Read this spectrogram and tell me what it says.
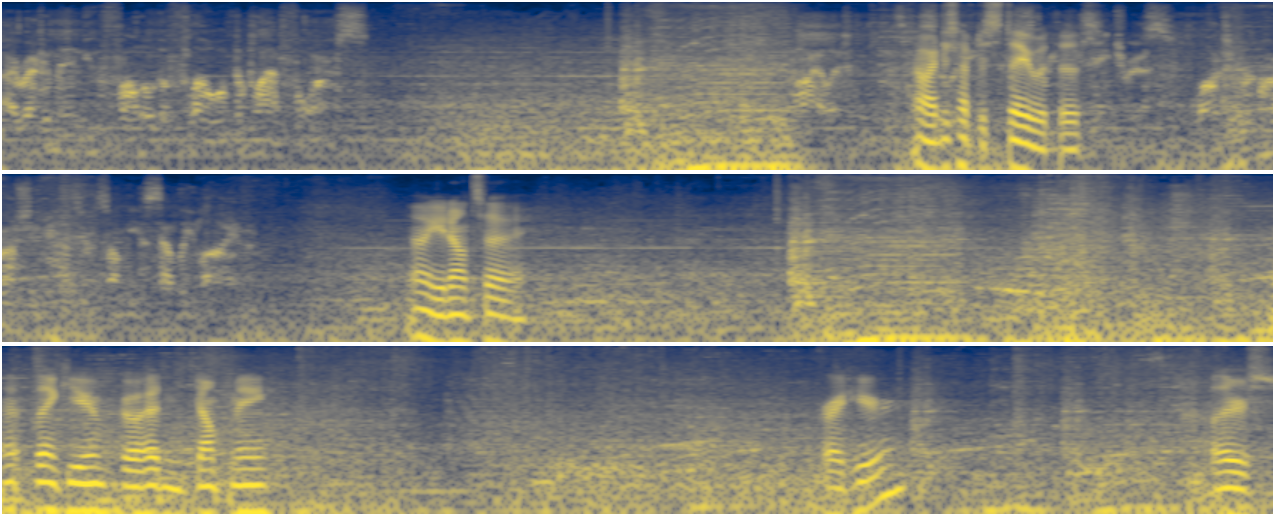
I recommend you follow the flow of the platforms. Pilot, Oh, I just have to stay with this. Watch for crushing hazards on the assembly line. Oh, you don't say. Yep, thank you. Go ahead and dump me. Right here. Oh, there's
